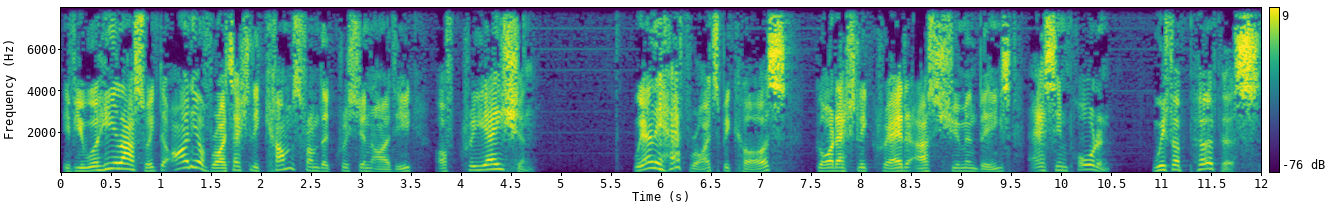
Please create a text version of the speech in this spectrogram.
If you were here last week, the idea of rights actually comes from the Christian idea of creation. We only have rights because God actually created us human beings as important, with a purpose.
